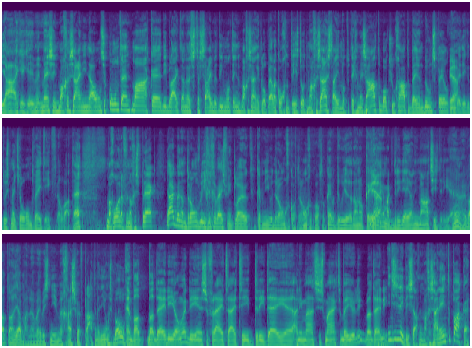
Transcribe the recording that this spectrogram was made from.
Ja, kijk, mensen in het magazijn die nou onze content maken, die blijkt dan eens te zijn met iemand in het magazijn. Ik loop elke ochtend eerst door het magazijn, sta je iemand tegen mensen aan te boksen. Hoe gaat het? Ben je aan het doen? Speelt? Ja. Weet ik het, is het met je hond? Weet ik veel wat. Hè? Maar gewoon even een gesprek. Ja, ik ben een droomvlieger geweest, vind ik leuk. Ik heb een nieuwe droom gekocht, droom gekocht. Oké, wat doe je dan? Oké, ja. Ja. ik maak 3D-animaties. 3 hè? Wat dan? Ja, maar dan hebben ze niet. We gaan eens even praten met die jongens boven. En wat, wat deed die jongen die in zijn vrije tijd die 3D-animaties maakte bij jullie? Wat deed hij? Die liep die zat in het magazijn in te pakken.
